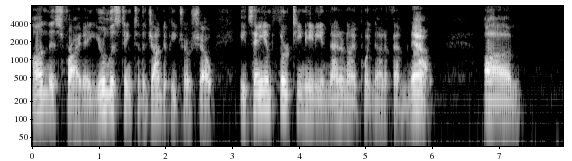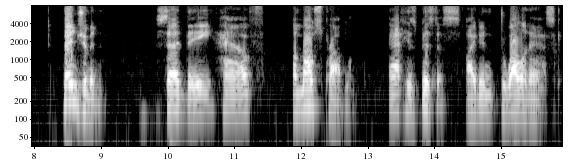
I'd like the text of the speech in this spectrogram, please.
on this Friday. You're listening to the John DePetro Show. It's AM 1380 and 99.9 FM. Now, um, Benjamin said they have a mouse problem at his business. I didn't dwell and ask.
